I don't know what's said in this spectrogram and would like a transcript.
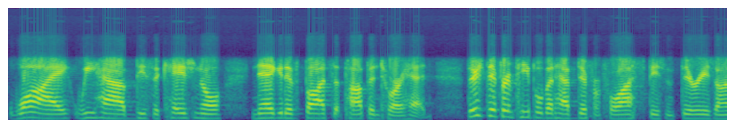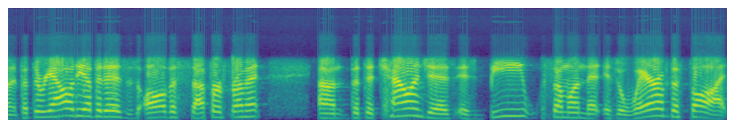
why we have these occasional negative thoughts that pop into our head. There's different people that have different philosophies and theories on it, but the reality of it is, is all of us suffer from it. Um, but the challenge is, is be someone that is aware of the thought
